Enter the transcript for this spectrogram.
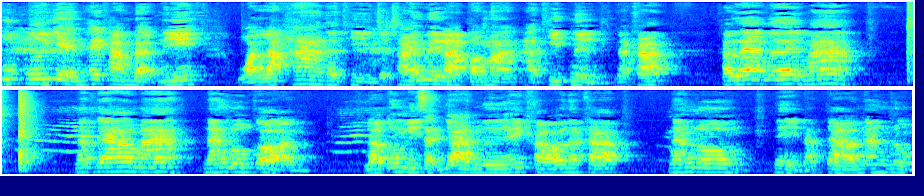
ทุกๆ มื้อเย็นให้ทำแบบนี้วันละ 5 นาทีจะใช้เวลาประมาณอาทิตย์หนึ่งนะครับขั้นแรกเลยมานับดาวมา นั่งลงก่อน เราต้องมีสัญญาณมือให้เขานะครับ นั่งลง นี่นับดาวนั่งลง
